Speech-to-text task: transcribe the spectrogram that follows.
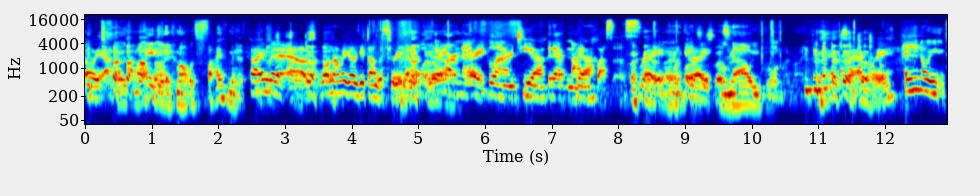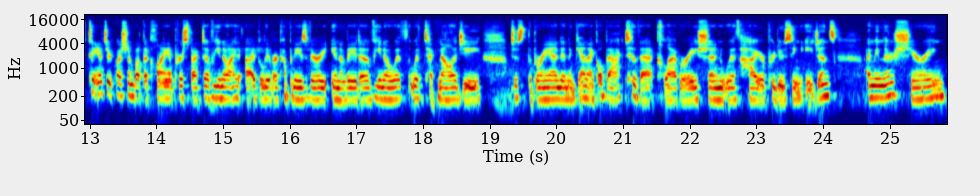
Oh yeah. It was my idea to come out with five minute. Five minute abs. Well, now we got to get down to three minutes. Well, there are nine Right. people on our team Yeah. who could have nine Yeah. pluses. Right. Oh my God. Right. Well, now you've blown my mind. exactly. And you know, to answer your question about the client perspective, you know, I, I believe our company is very innovative, you know, with with technology, just the brand. And again, I go back to that collaboration with higher producing agents. I mean, they're sharing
